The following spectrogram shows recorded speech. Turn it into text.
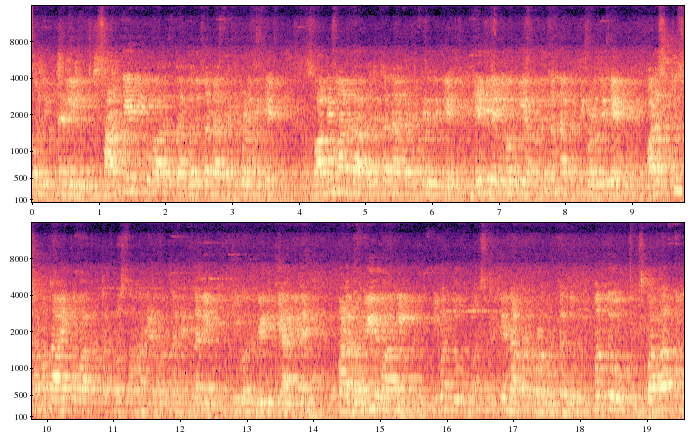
ಅಭಿವೃದ್ಧಿಗೊಳಿಸುವ ನಿಟ್ಟಿನಲ್ಲಿ ಸಾಂಕೇತಿಕವಾದಂತಹ ಬದುಕನ್ನ ಕಟ್ಟಿಕೊಳ್ಳೋದಕ್ಕೆ, ಸ್ವಾಭಿಮಾನದ ಬದುಕನ್ನ ಕಟ್ಟಿಕೊಳ್ಳೋದಕ್ಕೆ ಹೇಗೆ ಯೋಗಿಯ ಬದುಕನ್ನ ಕಟ್ಟಿಕೊಳ್ಳೋದಕ್ಕೆ ಬಹಳಷ್ಟು ಶ್ರಮದಾಯಕವಾದಂತಹ ಪ್ರೋತ್ಸಾಹ ನೀಡುವಂತಹ ನಿಟ್ಟಿನಲ್ಲಿ ಈ ಒಂದು ವೇದಿಕೆ ಆಗಿದೆ. ಬಹಳ ಗಂಭೀರವಾಗಿ ಈ ಒಂದು ಮನಸ್ಥಿತಿಯನ್ನ ಪಡ್ಕೊಳ್ಳುವಂಥದ್ದು ಮತ್ತು ಸ್ಪರ್ಧಾತ್ಮಕ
